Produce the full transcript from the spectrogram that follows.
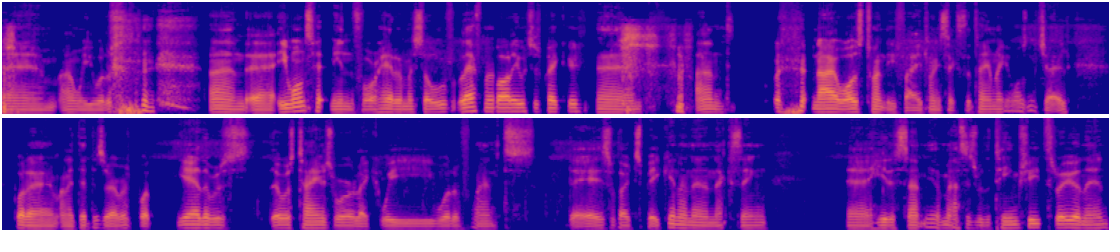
Um, and we would have. and uh, he once hit me in the forehead and my soul left my body, which was quite good. Um, and now I was 25, 26 at the time, like I wasn't a child, but um, and I did deserve it. But yeah, there was there was times where like we would have went days without speaking, and then the next thing, uh, he'd have sent me a message with a team sheet through, and then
